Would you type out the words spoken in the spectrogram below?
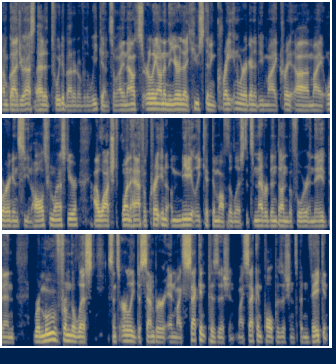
I'm glad you asked. I had a tweet about it over the weekend. So I announced early on in the year that Houston and Creighton were going to be my uh, my Oregon Seton Halls from last year. I watched one half of Creighton, immediately kicked them off the list. It's never been done before, and they've been removed from the list since early December. And my second position, my second pole position, has been vacant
